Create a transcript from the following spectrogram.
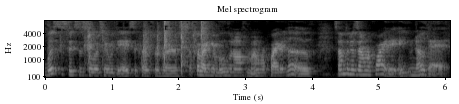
What's the Six of Swords here with the Ace of Cups reverse? I feel like you're moving on from unrequited love. Something is unrequited, and you know that.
